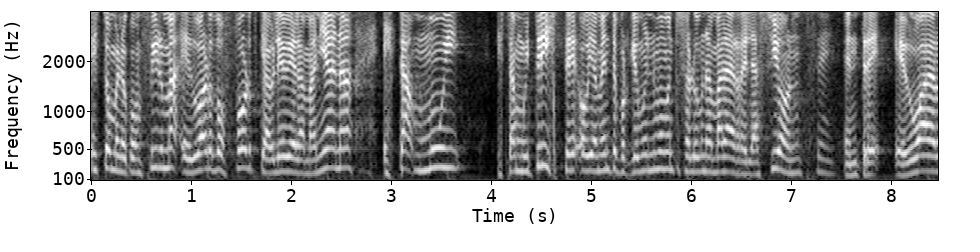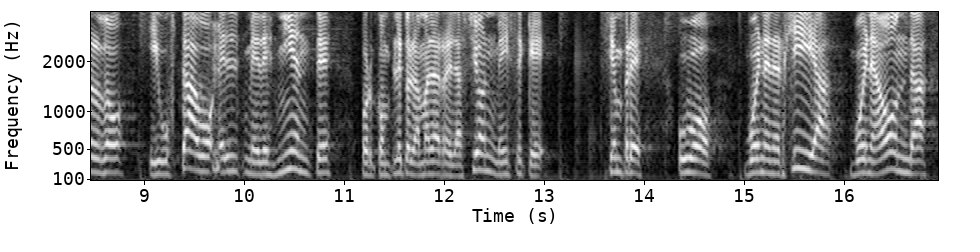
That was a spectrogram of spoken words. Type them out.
Esto me lo confirma Eduardo Ford, que hablé hoy a la mañana. Está muy, está muy triste, obviamente, porque en un momento se habló de una mala relación Sí. entre Eduardo y Gustavo. Él me desmiente por completo la mala relación. Me dice que siempre hubo buena energía, buena onda.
